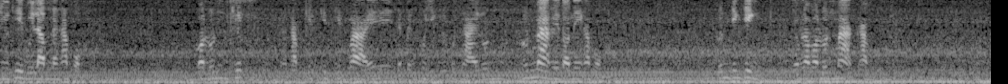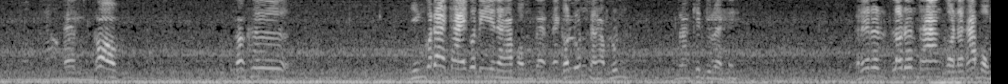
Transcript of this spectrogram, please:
อยู่ที่บุรีรัมย์นะครับ ผม ก็ลุ้นคิดนะครับ คิดคิดคิดว่าจะเป็นผู้หญิงหรือผู้ชายลุ้นลุ้นมากเลยตอนนี้ครับ ผมลุ้นจริง ๆยอมรับว่าลุ้นมากครับ แต่ก็ก็คือหญิงก็ได้ชายก็ดีนะครับ ผมแต่แต่ก็ลุ้นนะครับลุ้นกำลังคิดอยู่เลยตอนนี้เราเราเดินทางก่อนนะครับ ผม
